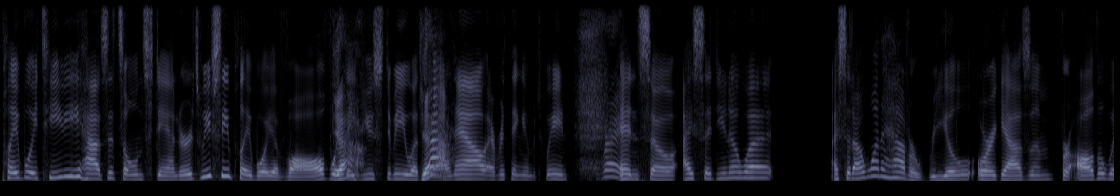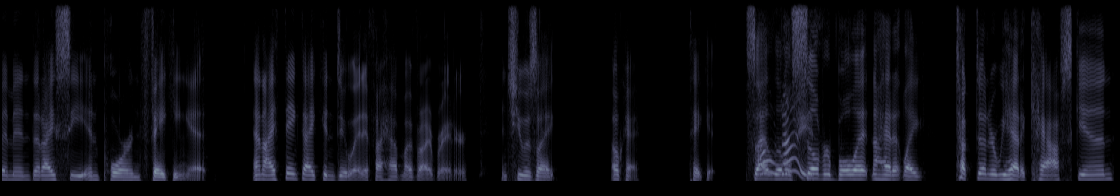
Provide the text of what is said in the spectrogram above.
Playboy TV has its own standards. We've seen Playboy evolve, what Yeah. they used to be, what Yeah. they are now, everything in between. Right. And so I said, you know what? I said, I want to have a real orgasm for all the women that I see in porn faking it. And I think I can do it if I have my vibrator. And she was like, okay, take it. So I had Oh, a little nice. silver bullet and I had it like tucked under. We had a calf skin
